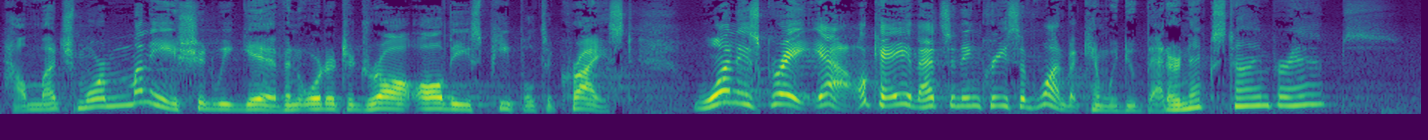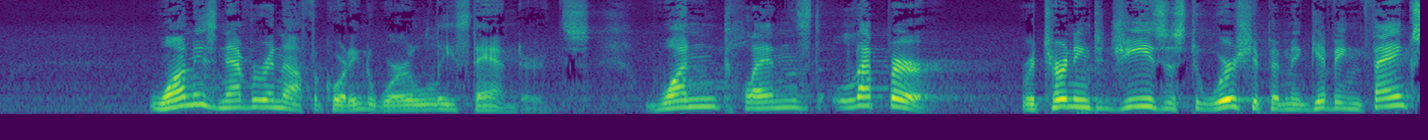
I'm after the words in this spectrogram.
How much more money should we give in order to draw all these people to Christ? One is great. Yeah, okay, that's an increase of one, but can we do better next time, perhaps? One is never enough according to worldly standards. One cleansed leper, returning to Jesus to worship him and give him thanks,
